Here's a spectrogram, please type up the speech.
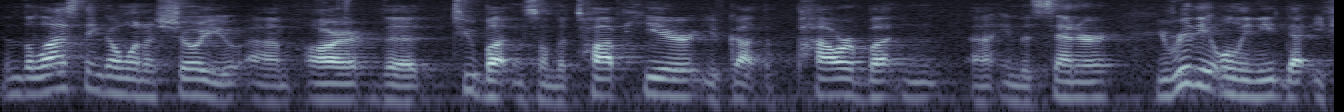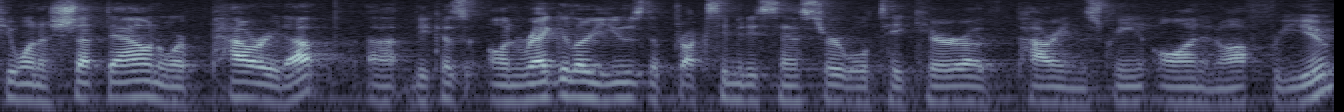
And the last thing I want to show you um, are the two buttons on the top here. You've got the power button uh, in the center. You really only need that if you want to shut down or power it up uh, because on regular use the proximity sensor will take care of powering the screen on and off for you.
